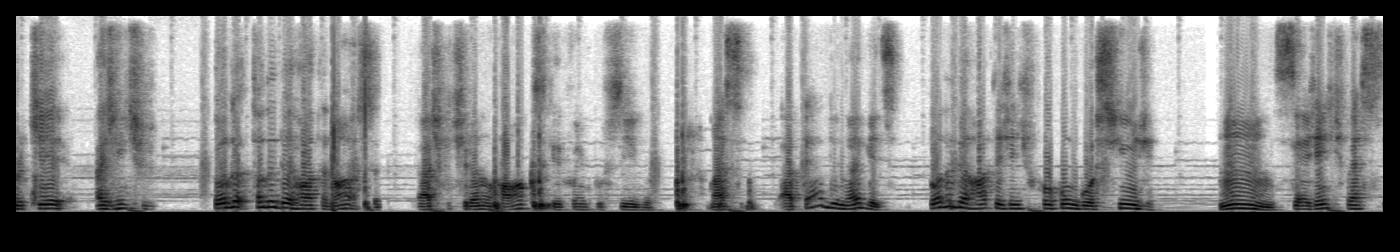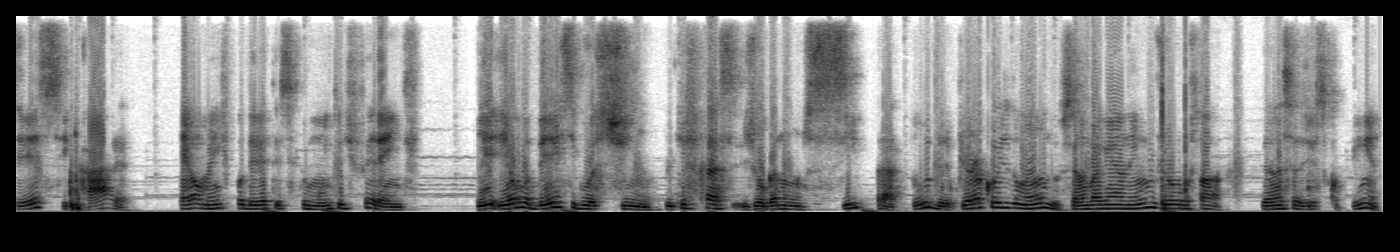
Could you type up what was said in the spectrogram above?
porque a gente, toda, toda derrota nossa, acho que tirando o Hawks, que foi impossível, mas até a do Nuggets, toda derrota a gente ficou com um gostinho de, hum, se a gente tivesse esse cara, realmente poderia ter sido muito diferente. E, eu odeio esse gostinho, porque ficar jogando um si pra tudo é a pior coisa do mundo. Você não vai ganhar nenhum jogo só dando essas desculpinhas.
